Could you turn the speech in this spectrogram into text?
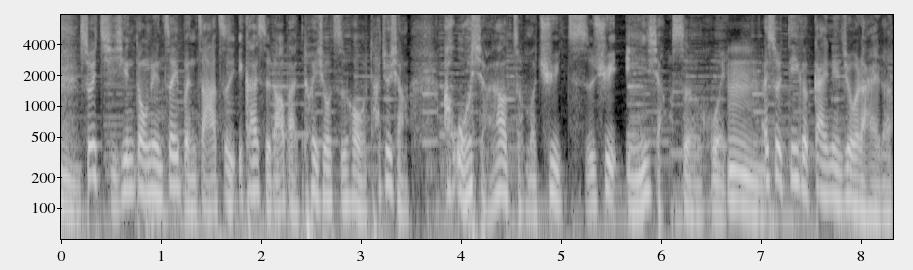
嗯所以起心动念这一本杂志，一开始老板退休之后，他就想啊，我想要怎么去持续影响社会。嗯哎，所以第一个概念就来了，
